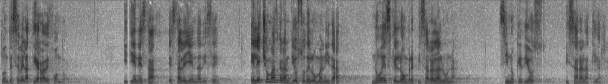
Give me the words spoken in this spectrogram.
donde se ve la tierra de fondo. Y tiene esta, esta leyenda, dice, el hecho más grandioso de la humanidad no es que el hombre pisara la luna, sino que Dios pisara la tierra.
